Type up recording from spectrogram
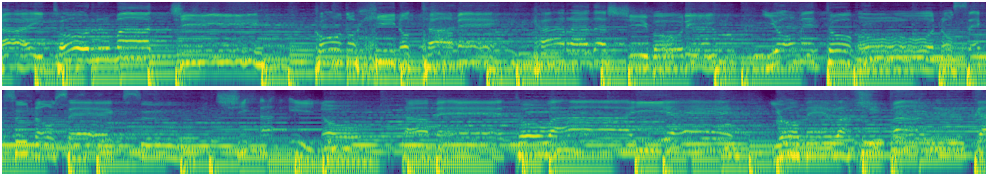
タイトルマッチ。この日のため体絞り嫁とものセックスのセックス試合のためとはいえ嫁は肥満顔。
